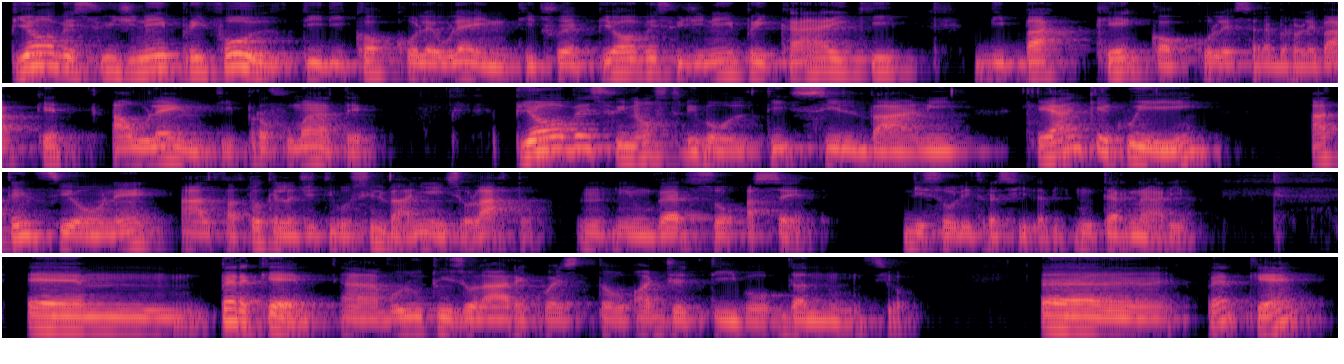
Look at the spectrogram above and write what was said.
piove sui ginepri folti di coccole aulenti, cioè piove sui ginepri carichi di bacche, coccole sarebbero le bacche, aulenti, profumate, piove sui nostri volti silvani. E anche qui Attenzione al fatto che l'aggettivo Silvani è isolato mm, in un verso a sé, di soli tre sillabi, un ternario. Ehm, perché ha voluto isolare questo aggettivo d'annunzio? Eh, perché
